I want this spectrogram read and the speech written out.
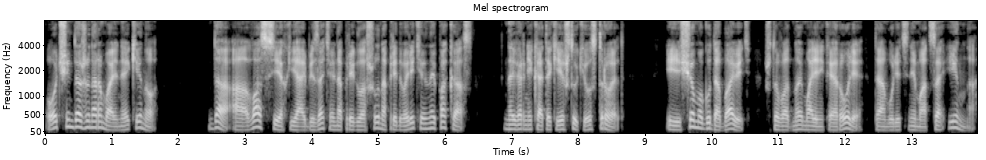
очень даже нормальное кино. Да, а вас всех я обязательно приглашу на предварительный показ. Наверняка такие штуки устроят. И еще могу добавить, что в одной маленькой роли там будет сниматься Инна,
